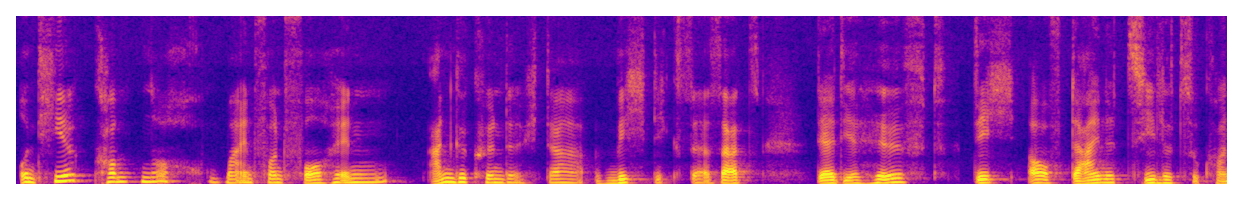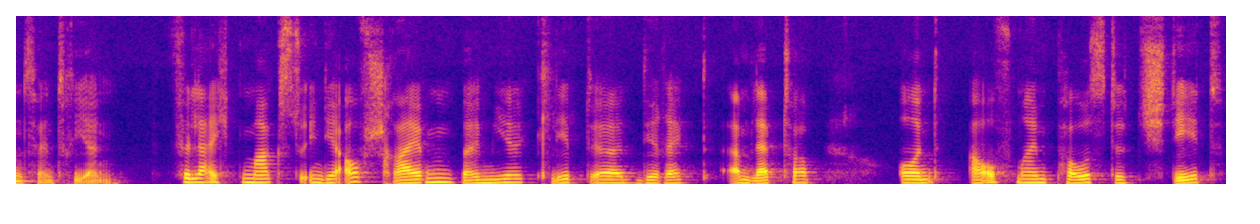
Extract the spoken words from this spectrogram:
Und hier kommt noch mein von vorhin angekündigter wichtigster Satz, der dir hilft, dich auf deine Ziele zu konzentrieren. Vielleicht magst du ihn dir aufschreiben. Bei mir klebt er direkt am Laptop und auf meinem Post-it steht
